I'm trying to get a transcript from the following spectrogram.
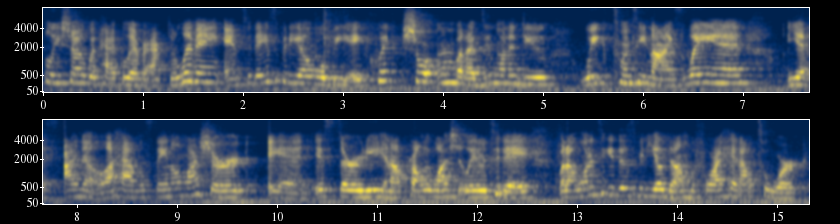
Felicia with Happily Ever After Living and today's video will be a quick short one but I do want to do week 29's weigh-in. Yes i know i have a stain on my shirt and it's dirty and i'll probably wash it later today but i wanted to get this video done before i head out to work.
